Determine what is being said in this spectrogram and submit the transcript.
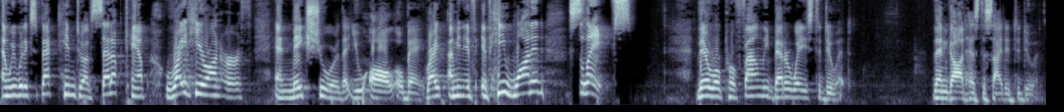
And we would expect him to have set up camp right here on earth and make sure that you all obey, right? I mean, if, if he wanted slaves, there were profoundly better ways to do it than God has decided to do it.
